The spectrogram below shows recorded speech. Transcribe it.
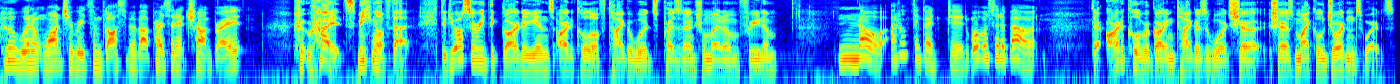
who wouldn't want to read some gossip about President Trump, right? right, speaking of that, did you also read the Guardian's article of Tiger Woods' Presidential Medal of Freedom? No, I don't think I did. What was it about? Their article regarding Tiger's award share, shares Michael Jordan's words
